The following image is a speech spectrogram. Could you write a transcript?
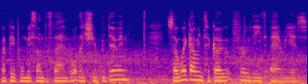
where people misunderstand what they should be doing. So we're going to go through these areas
